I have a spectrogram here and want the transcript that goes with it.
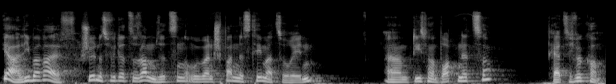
Ja, lieber Ralf, schön, dass wir wieder zusammensitzen, um über ein spannendes Thema zu reden. Ähm, diesmal Botnetze. Herzlich willkommen.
